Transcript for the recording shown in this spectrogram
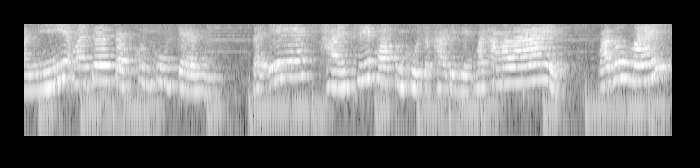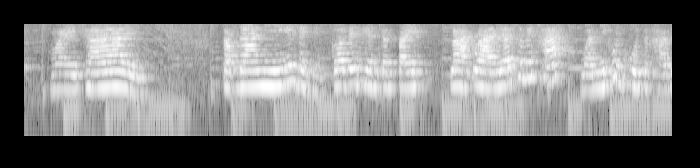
วันนี้มาเจอกับคุณครูแก่น แต่เอ๊ะทายซิว่าคุณครูจะพาเด็กๆมาทำอะไรวาดรูปไหม ไม่ใช่ สัปดาห์นี้เด็กๆก็ได้เรียนกันไปหลากหลายแล้วใช่ไหมคะ วันนี้คุณครูจะพาเ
